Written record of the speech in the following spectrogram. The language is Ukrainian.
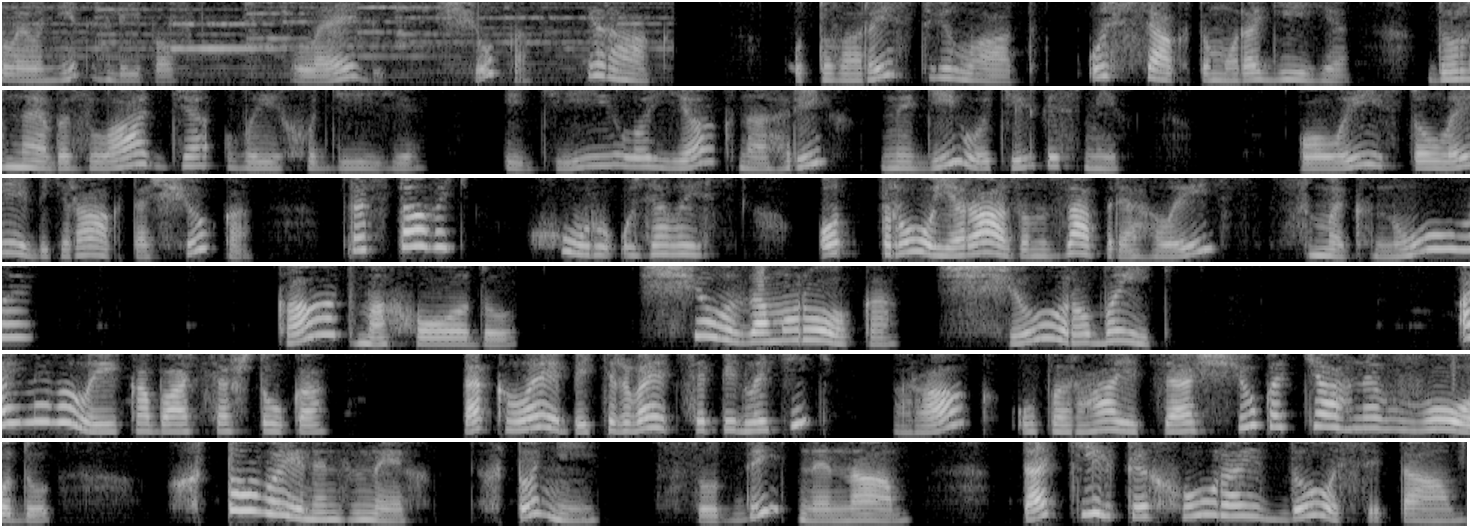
Леонід Глібов, Лебідь, Щука і Рак. У товаристві лад усяк тому радіє, дурне безладдя лихо діє. І діло, як на гріх, не діло тільки сміх. Колись то лебідь, рак та щука представить хуру узялись, от троє разом запряглись, смикнули. Катма ходу. Що за морока? Що робить? А й невелика, бачся, штука. Так лебідь рветься підлетіть, рак упирається, а щука тягне в воду. Хто винен з них, хто ні, судить не нам, та тільки хура й досі там.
